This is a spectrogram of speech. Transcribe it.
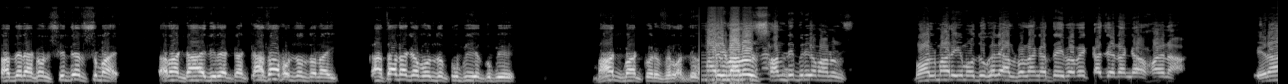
তাদের এখন শীতের সময় তারা গায়ে দিবে একটা কাঁথা পর্যন্ত নাই। কাঁথাটাকে পর্যন্ত কুপিয়ে কুপিয়ে ভাগ ভাগ করে ফেলা বাড়ির মানুষ, শান্তিপ্রিয় মানুষ। বলমারি মধুখালী আলফাডাঙ্গাতে এইভাবে কাজে ডাঙ্গা হয় না। এরা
